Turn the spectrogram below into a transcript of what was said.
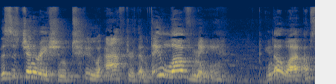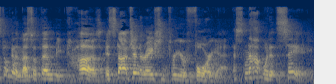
This is generation two after them. They love me. You know what? I'm still going to mess with them because it's not generation three or four yet. That's not what it's saying.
